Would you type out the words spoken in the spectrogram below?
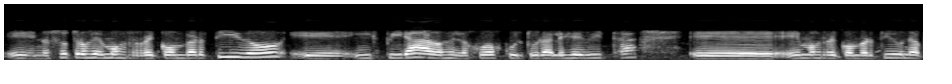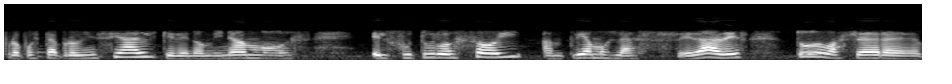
eh, nosotros hemos reconvertido, eh, inspirados en los Juegos Culturales Evita, eh, hemos reconvertido una propuesta provincial que denominamos El futuro soy, ampliamos las edades, todo va a ser eh,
